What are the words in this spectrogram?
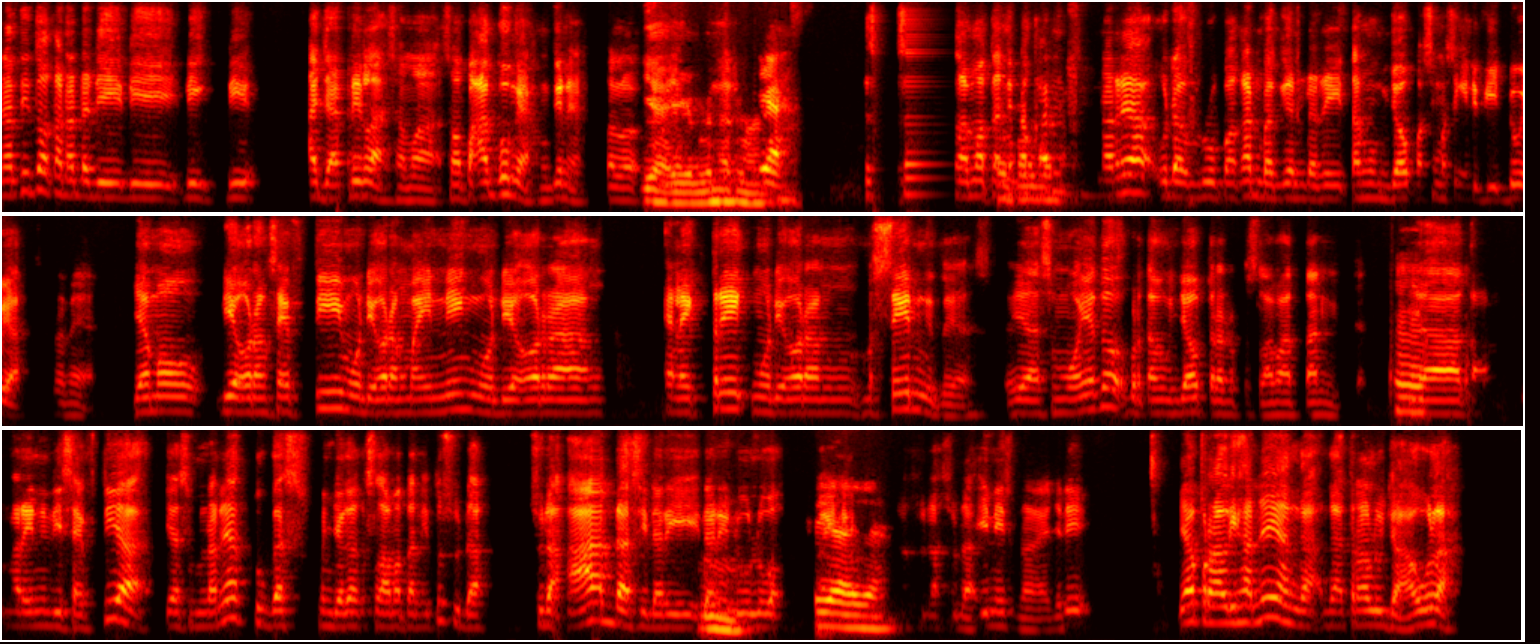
nanti itu akan ada di di di, diajarin lah sama sama Pak Agung ya mungkin ya kalau Iya iya benar bang. Iya. keselamatan itu kan sebenarnya udah merupakan bagian dari tanggung jawab masing-masing individu ya sebenarnya. Ya mau dia orang safety, mau dia orang mining, mau dia orang elektrik, mau dia orang mesin gitu ya. Ya semuanya tuh bertanggung jawab terhadap keselamatan gitu. Hmm. Ya hari ini di safety ya ya sebenarnya tugas menjaga keselamatan itu sudah sudah ada sih dari dari Hmm. dulu Iya, iya. sudah sudah ini sebenarnya. Jadi ya peralihannya ya nggak nggak terlalu jauh lah.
